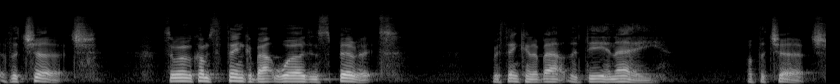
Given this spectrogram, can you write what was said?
of the church. So when we come to think about word and spirit, we're thinking about the DNA of the church.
